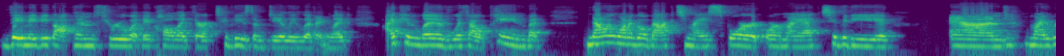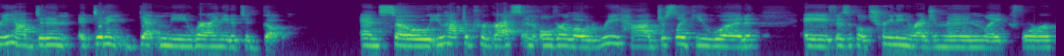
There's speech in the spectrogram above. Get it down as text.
they maybe got them through what they call like their activities of daily living. Like I can live without pain, but now I want to go back to my sport or my activity and my rehab didn't it didn't get me where I needed to go. And so you have to progress and overload rehab just like you would a physical training regimen, like for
